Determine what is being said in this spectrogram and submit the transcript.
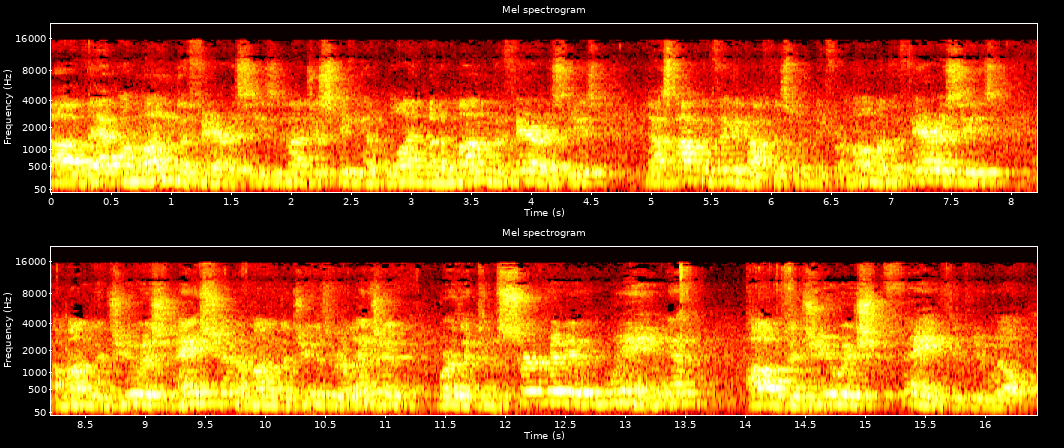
uh, that among the Pharisees, he's not just speaking of one, but among the Pharisees. Now stop and think about this with me for a moment. The Pharisees among the Jewish nation, among the Jews' religion, were the conservative wing of the Jewish faith, if you will.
